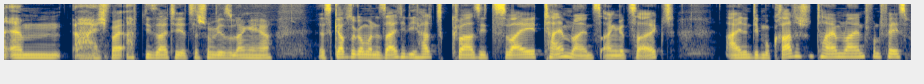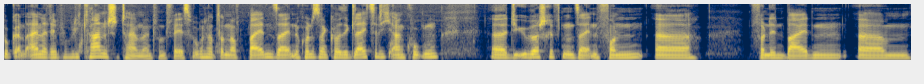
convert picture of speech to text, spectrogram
Ähm, ah, ich habe die Seite jetzt schon wieder so lange her. Es gab sogar mal eine Seite, die hat quasi zwei Timelines angezeigt. Eine demokratische Timeline von Facebook und eine republikanische Timeline von Facebook und hat dann auf beiden Seiten, du konntest dann quasi gleichzeitig angucken, äh, die Überschriften und Seiten von, äh, von den beiden, ähm,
